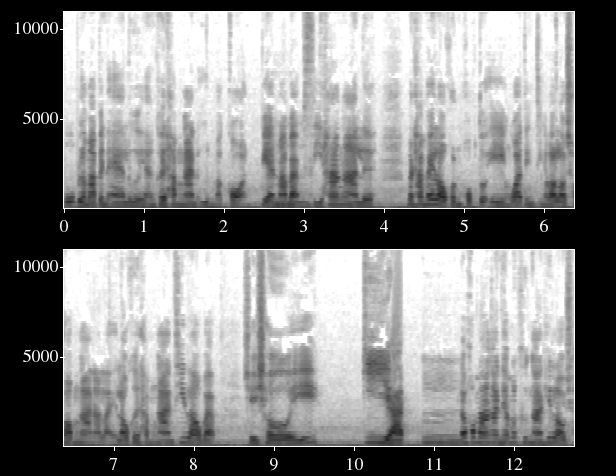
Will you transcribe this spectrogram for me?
ปุ๊บแล้วมาเป็นแอร์เลย อันเคยทำงานอื่นมาก่อน เปลี่ยนมาแบบอืมสี่ห้างานเลย มันทำให้เราค้นพบตัวเองว่าจริง ๆ แล้วเราชอบงานอะไร เราเคยทำงานที่เราแบบเฉยๆ เกลียดอืมแล้วพอมางานเนี้ยมันคืองานที่เราช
